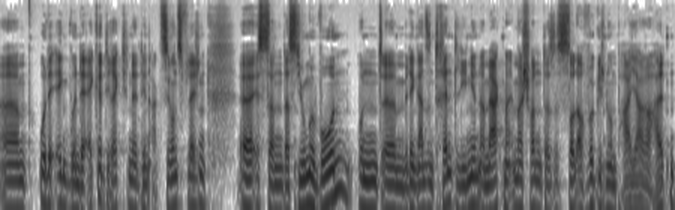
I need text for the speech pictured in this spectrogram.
ähm, oder irgendwo in der Ecke, direkt hinter den Aktionsflächen, äh, ist dann das junge Wohnen und äh, mit den ganzen Trendlinien, da merkt man immer schon, dass es soll auch wirklich nur ein paar Jahre halten.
